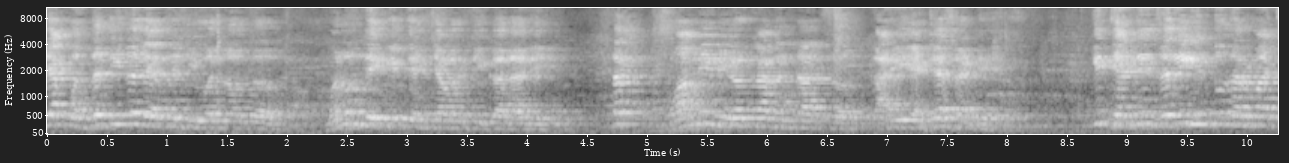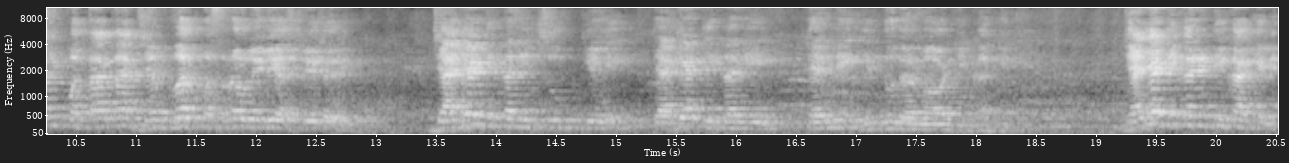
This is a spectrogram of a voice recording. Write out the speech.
त्या पद्धतीचं त्यांचं जीवन नव्हतं. म्हणून देखील त्यांच्यावर टीका झाली. तर स्वामी विवेकानंदाचं कार्य याच्यासाठी की त्यांनी जरी हिंदू धर्माची पताका जगभर पसरवलेली असली तरी ज्या ज्या ठिकाणी चूक केली त्या त्या ठिकाणी त्यांनी हिंदू धर्मावर टीका केली. ज्या ज्या ठिकाणी टीका केली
